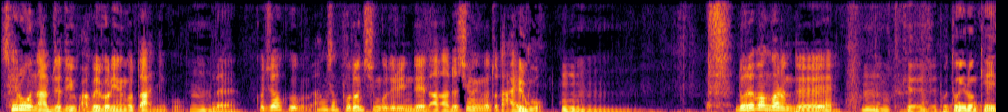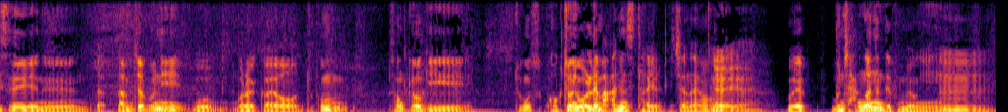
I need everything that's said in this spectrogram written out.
새로운 남자들이 와글거리는 것도 아니고, 음. 네. 그죠? 그 항상 보던 친구들인데 나 남자친구인 것도 다 알고 음. 음. 노래방 가는데 음, 어떻게. 보통 이런 케이스에는 나- 남자분이 뭐 뭐랄까요 조금 성격이 조금 걱정이 원래 많은 스타일 있잖아요. 예 예. 왜문 잠갔는데 분명히 음.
